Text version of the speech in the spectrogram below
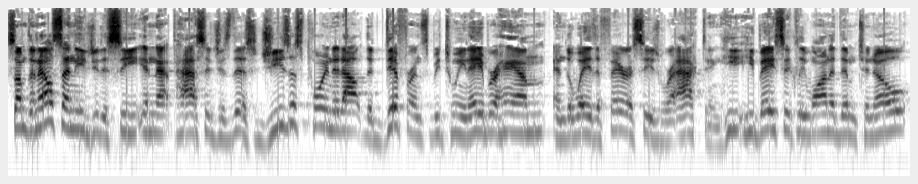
Something else I need you to see in that passage is this Jesus pointed out the difference between Abraham and the way the Pharisees were acting. He, he basically wanted them to know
